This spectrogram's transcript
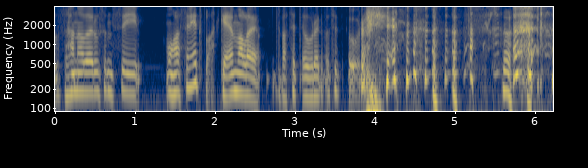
Z Hanoveru jsem si mohla jsem jet vlakem, ale 20 euro 20 euro.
